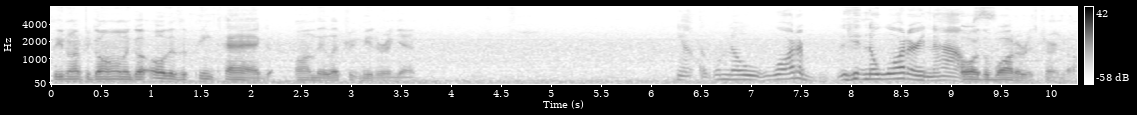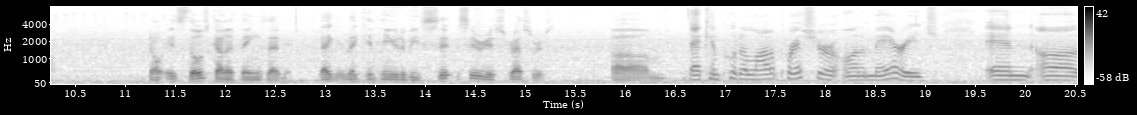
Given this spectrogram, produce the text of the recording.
So you don't have to go home and go, oh, there's a pink tag on the electric meter again. you know well, no water no water in the house or the water is turned off. You know, it's those kind of things that that, that continue to be se- serious stressors. Um, that can put a lot of pressure on a marriage and uh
